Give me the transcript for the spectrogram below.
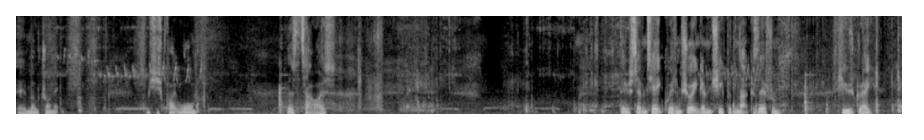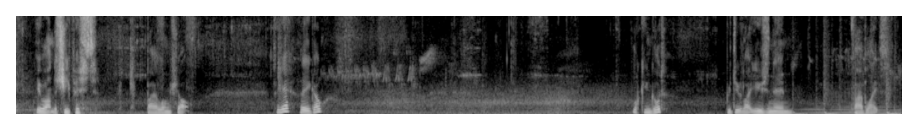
uh, motor on it, which is quite warm. There's the towers. They're 78 quid. I'm sure you can get them cheaper than that because they're from Huws Gray, who aren't the cheapest by a long shot. So yeah, there you go. Looking good. We do like using um, Fibolites.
